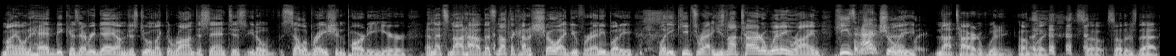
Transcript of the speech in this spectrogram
my own head because every day I'm just doing like the Ron DeSantis, you know, celebration party here, and that's not how that's not the kind of show I do for anybody. But he keeps he's not tired of winning, Ryan. He's actually exactly. not tired of winning. I'm like, so so there's that.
